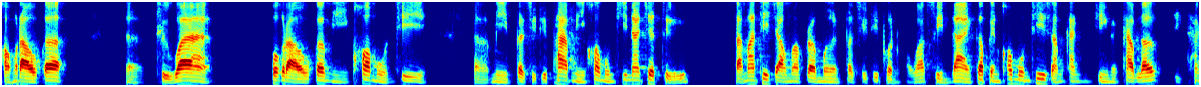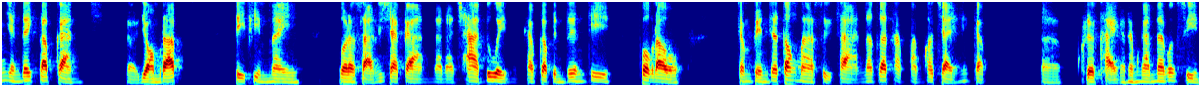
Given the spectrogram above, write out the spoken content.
ของเราก็ถือว่าพวกเราก็มีข้อมูลที่มีประสิทธิภาพมีข้อมูลที่น่าเชื่อถือ สามารถที่จะเอามาประเมินประสิทธิผลของวัคซีนได้ ก็เป็นข้อมูลที่สำคัญจริงๆนะครับ แล้วอีกทั้งยังได้รับการยอมรับตีพิมพ์ใน วารสารวิชาการนานาชาติด้วยนะครับ ก็เป็นเรื่องที่พวกเราจำเป็นจะต้องมาสื่อสาร แล้วก็ทำความเข้าใจให้กับเครือข่ายการทำงานด้านวัคซีน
